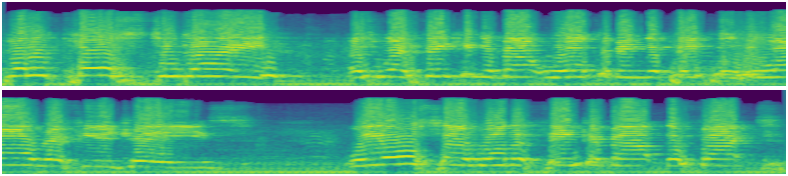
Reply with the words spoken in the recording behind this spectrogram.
But of course today, as we're thinking about welcoming the people who are refugees, we also want to think about the fact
